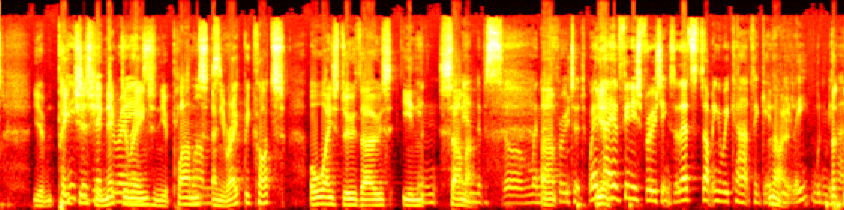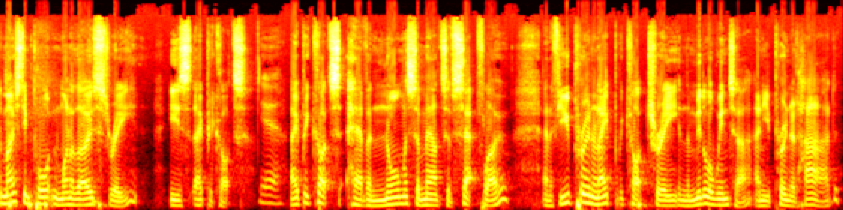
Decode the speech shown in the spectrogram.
your peaches, Peaches, your nectarines, nectarines, and your plums, plums. and your apricots. Always do those in, summer. End of sum, when they're Um, fruited. When yeah. they have finished fruiting. So that's something we can't forget, no, really. Wouldn't be but the most important one of those three is apricots. Yeah. Apricots have enormous amounts of sap flow, and if you prune an apricot tree in the middle of winter and you prune it hard,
